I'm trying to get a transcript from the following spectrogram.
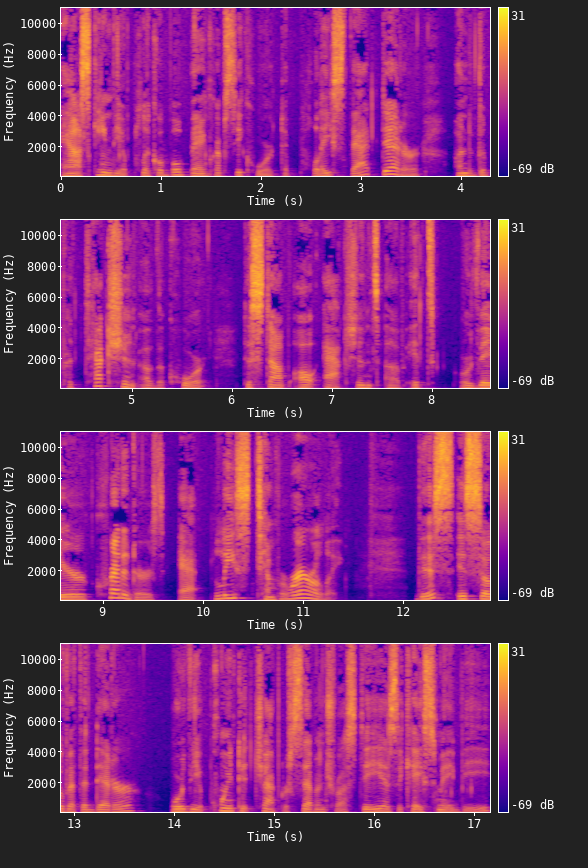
asking the applicable bankruptcy court to place that debtor under the protection of the court to stop all actions of its or their creditors at least temporarily. This is so that the debtor or the appointed Chapter 7 trustee, as the case may be,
